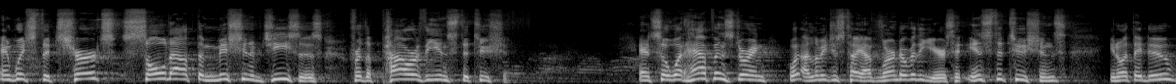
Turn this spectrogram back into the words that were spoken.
in which the church sold out the mission of Jesus for the power of the institution. And so, what happens during, well, uh, let me just tell you, I've learned over the years that institutions, you know what they do?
